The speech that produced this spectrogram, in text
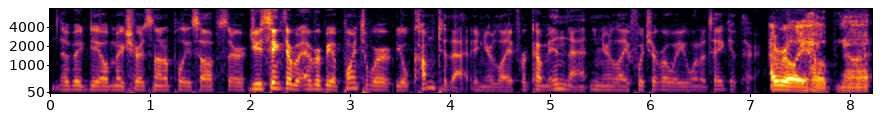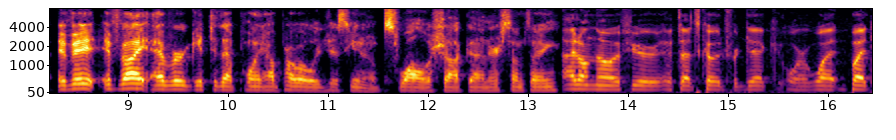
No big deal. Make sure it's not a police officer. Do you think there will ever be a point to where you'll come to that in your life, or come in that in your life, whichever way you want to take it there? I really hope not. If it if I ever get to that point, I'll probably just you know swallow a shotgun or something. I don't know if you're if that's code for dick or what, but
